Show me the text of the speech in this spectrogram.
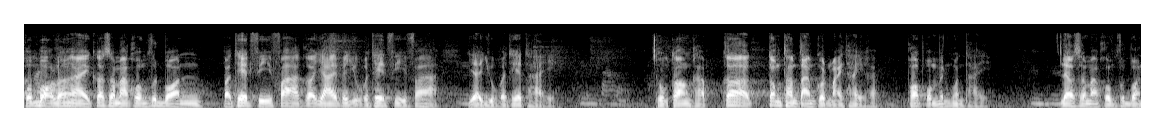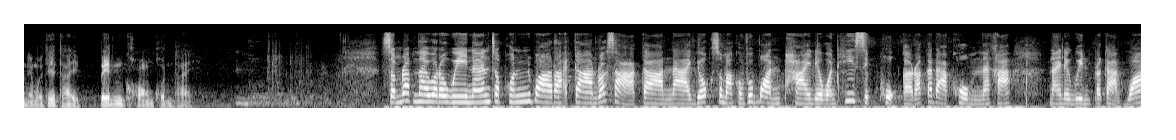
ผมบอกแล้วไงก็สมาคมฟุตบอลประเทศฟีฟ่าก็ย้ายไปอยู่ประเทศฟีฟ่าอย่าอยู่ประเทศไทย ถูกต้องครับ ก็ต้องทำตามกฎหมายไทยครับ เพราะผมเป็นคนไทย แล้วสมาคมฟุตบอลแห่งประเทศไทยเป็นของคนไทย สำหรับนายวรวีนั้นจะพ้นวาระการรักษาการนายกสมาคมฟุตบอลภายในวันที่ 16 กรกฎาคมนะคะ นายเดวินประกาศว่า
